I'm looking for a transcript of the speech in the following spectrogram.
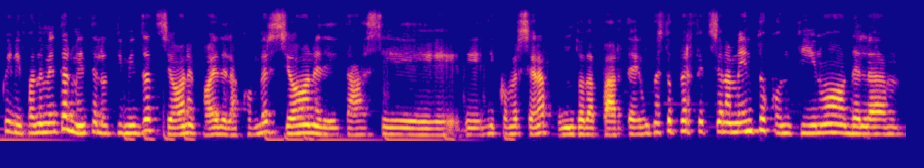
quindi fondamentalmente l'ottimizzazione poi della conversione, dei tassi di, di conversione appunto da parte, questo perfezionamento continuo del,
